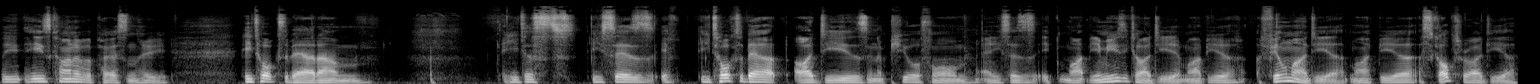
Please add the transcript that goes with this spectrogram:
He, he's kind of a person who he talks about um he just he says if he talks about ideas in a pure form and he says it might be a music idea it might be a, a film idea it might be a, a sculpture idea.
